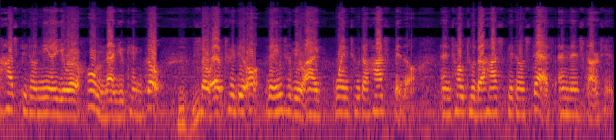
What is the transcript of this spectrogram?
hospital near your home that you can go. Mm-hmm. So after the oh, the interview, I went to the hospital and talked to the hospital staff, and then started.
